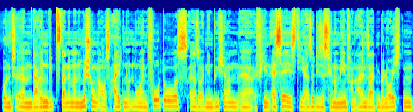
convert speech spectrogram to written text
Und ähm, darin gibt es dann immer eine Mischung aus alten und neuen Fotos, also in den Büchern, äh, vielen Essays, die also dieses Phänomen von allen Seiten beleuchten.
